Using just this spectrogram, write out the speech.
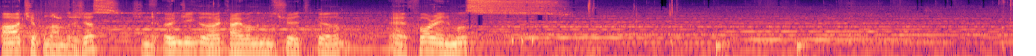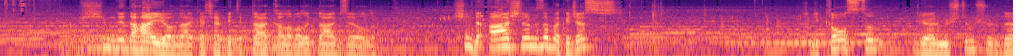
ağaç yapılandıracağız. Şimdi öncelikli olarak hayvanlarımızı şöyle tıklayalım. Evet, for animals. Şimdi daha iyi oldu arkadaşlar. Bir tık daha kalabalık, daha güzel oldu. Şimdi ağaçlarımıza bakacağız. Şimdi coastal görmüştüm. Şurada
